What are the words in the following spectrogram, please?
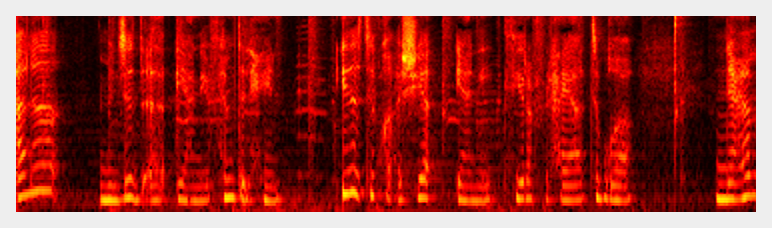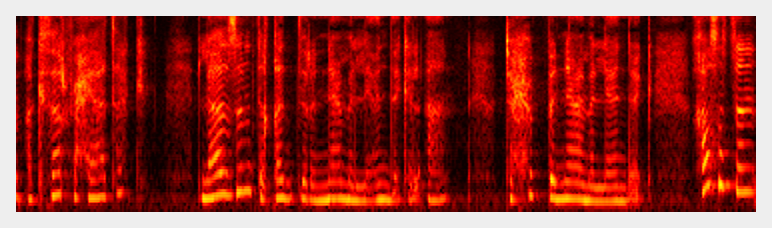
أنا من جد يعني فهمت الحين. إذا تبغى أشياء يعني كثيرة في الحياة تبغى نعم أكثر في حياتك لازم تقدر النعمة اللي عندك الآن تحب النعمة اللي عندك خاصة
